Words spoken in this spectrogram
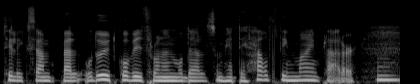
Till exempel, och då utgår vi från en modell som heter Healthy Mind Platter. Mm.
